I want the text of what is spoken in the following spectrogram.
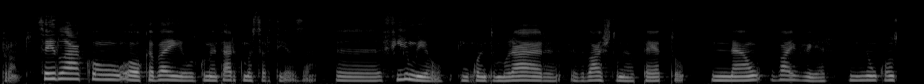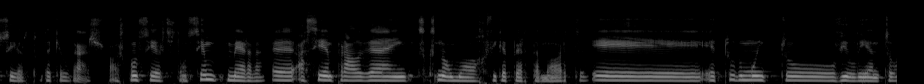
Pronto. Saí de lá com, ou acabei o documentário com uma certeza. Uh, filho meu, enquanto morar debaixo do meu teto, não vai ver nenhum concerto daquele gajo. Pá, os concertos estão sempre merda. Uh, há sempre alguém que, se não morre, fica perto da morte. É, é tudo muito violento.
